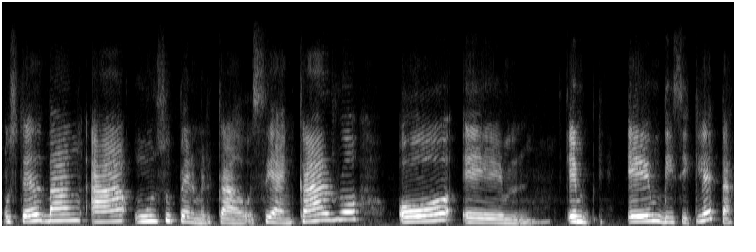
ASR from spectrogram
ustedes van a un supermercado, sea en carro o em, en, en bicicleta.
